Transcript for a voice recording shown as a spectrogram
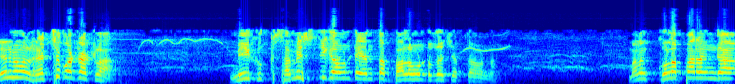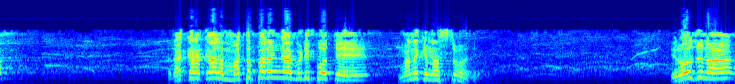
నేను మిమ్మల్ని రెచ్చగొట్టట్లా. మీకు సమిష్టిగా ఉంటే ఎంత బలం ఉంటుందో చెప్తా ఉన్నా. మనం కులపరంగా రకరకాల మతపరంగా విడిపోతే మనకి నష్టం అది. ఈ రోజున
